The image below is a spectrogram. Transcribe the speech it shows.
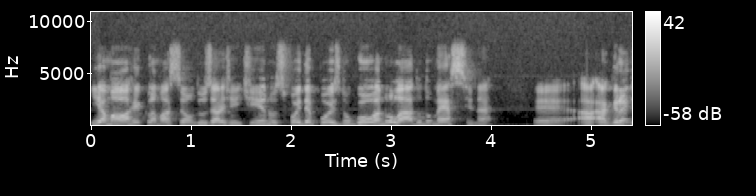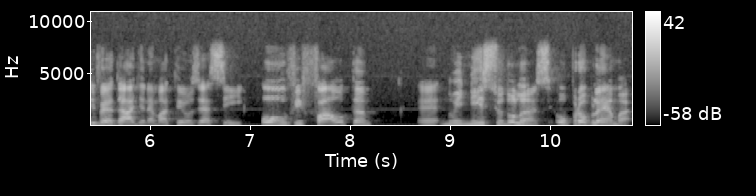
E a maior reclamação dos argentinos foi depois do gol anulado do Messi, né? É, a, a, grande verdade, né, Matheus, é assim: houve falta é, no início do lance. O problema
